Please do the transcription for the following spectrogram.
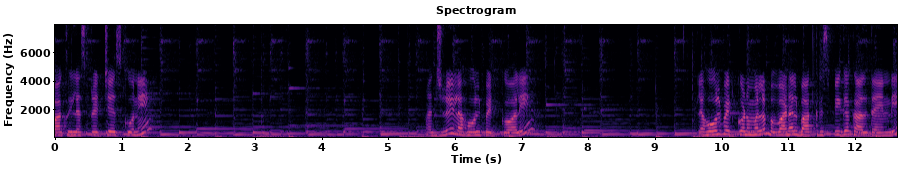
బాక్స్ ఇలా స్ప్రెడ్ చేసుకొని మధ్యలో ఇలా హోల్ పెట్టుకోవాలి. ఇలా హోల్ పెట్టుకోవడం వల్ల వడలు బాగా క్రిస్పీగా కాలుతాయండి.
